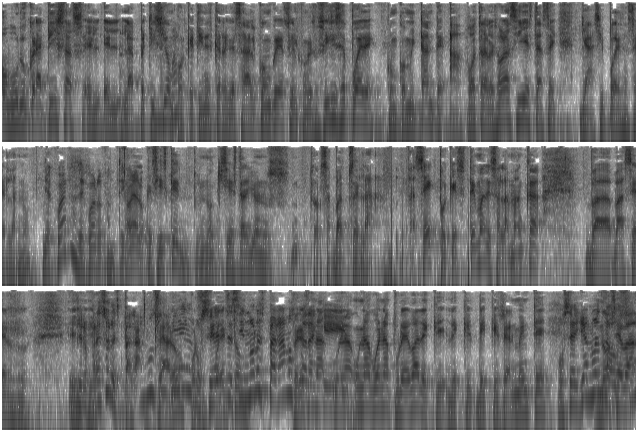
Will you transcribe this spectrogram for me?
o burocratizas el, la petición porque tienes que regresar al Congreso y el Congreso sí, sí se puede, concomitante. Ah, otra vez, ahora sí este hace, ya, sí puedes hacerla, ¿no? De acuerdo, de acuerdo contigo. Ahora, lo que sí es que pues, no quisiera estar yo en los, zapatos de la, SEC porque ese tema de Salamanca va, va a ser... Eh, Pero para eso les pagamos. Claro, por o sea, es decir, no les pagamos Pero para es una, que... Una, una, buena prueba de que, de que, de que realmente... O sea, ya no es no la se va...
